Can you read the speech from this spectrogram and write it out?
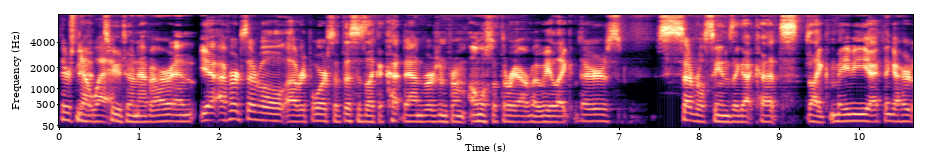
there's no Yeah, way. Two, two and a half hour. And yeah, I've heard several uh, reports that this is like a cut down version from almost a three hour movie. Like there's several scenes that got cut. Like maybe I think I heard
